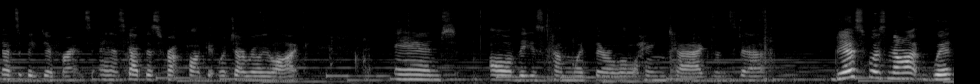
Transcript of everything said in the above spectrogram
that's a big difference. And it's got this front pocket, which I really like. And all of these come with their little hang tags and stuff. This was not with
